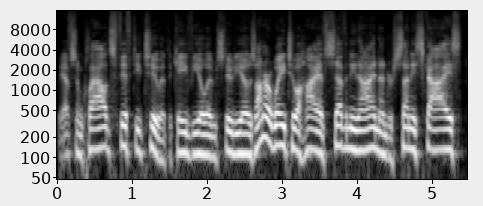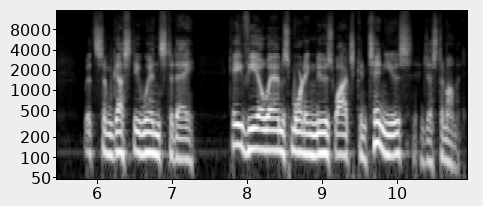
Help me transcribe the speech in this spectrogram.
we have some clouds, 52 at the KVOM studios. On our way to a high of 79 under sunny skies with some gusty winds today. KVOM's Morning News Watch continues in just a moment.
